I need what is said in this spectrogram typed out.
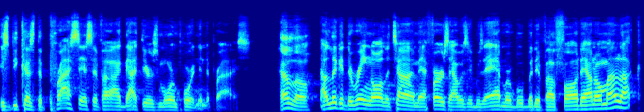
is because the process of how I got there is more important than the prize. Hello. I look at the ring all the time. At first, I was it was admirable, but if I fall down on my luck,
